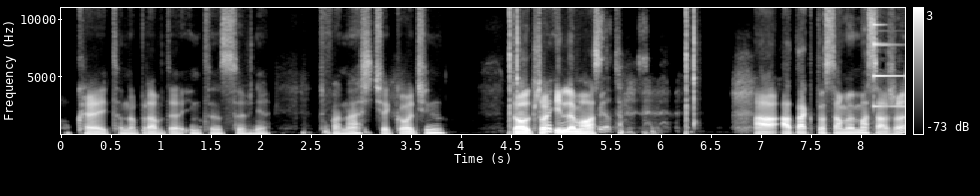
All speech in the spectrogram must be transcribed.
okej, to naprawdę intensywnie. 12 godzin? To to ile Przegrywa mas obiad. A, a tak to same masaże?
